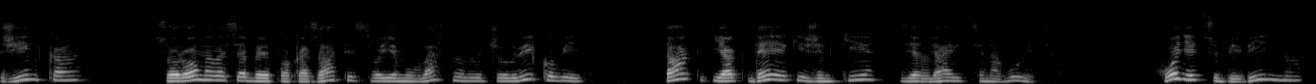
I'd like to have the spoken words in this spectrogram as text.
жінка соромилася би показати своєму власному чоловікові так, як деякі жінки з'являються на вулицях. Ходять собі вільно,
